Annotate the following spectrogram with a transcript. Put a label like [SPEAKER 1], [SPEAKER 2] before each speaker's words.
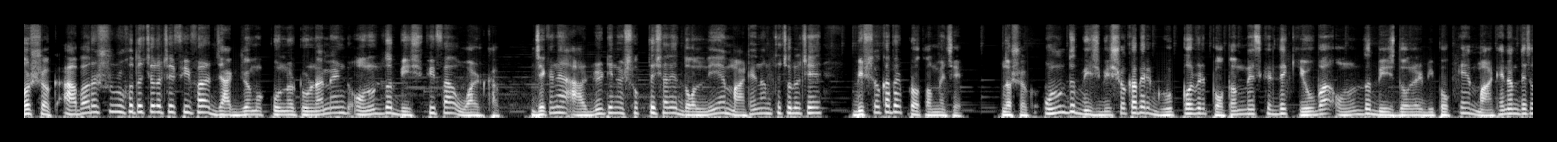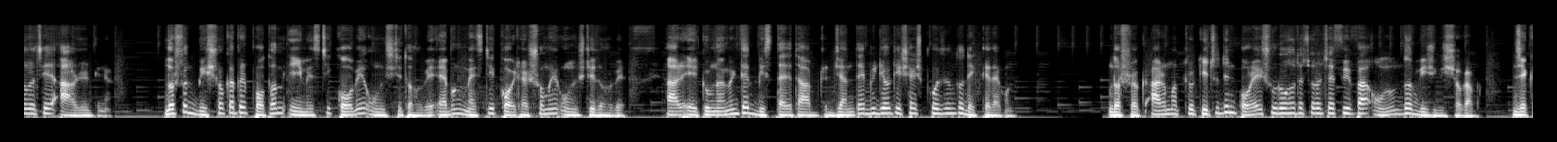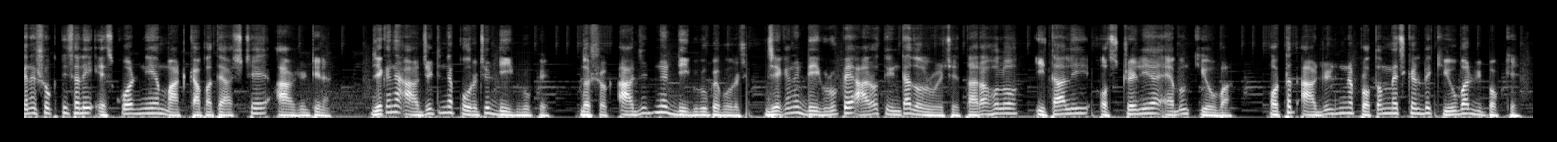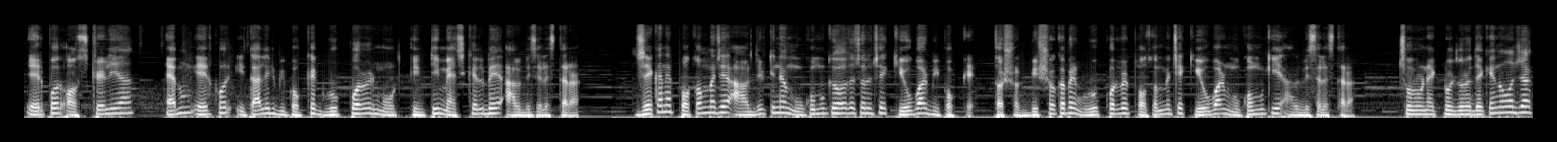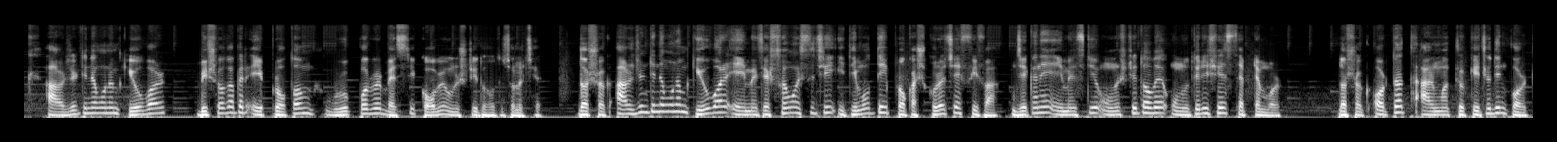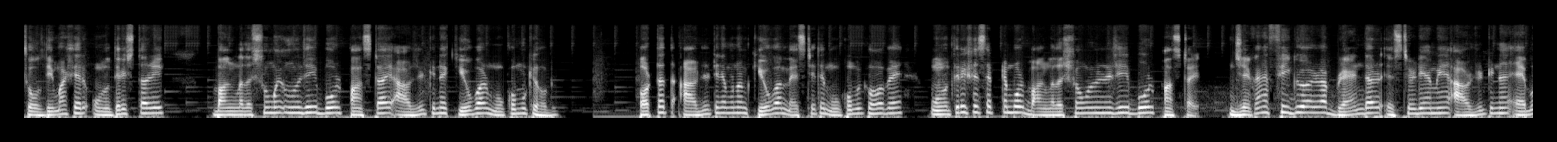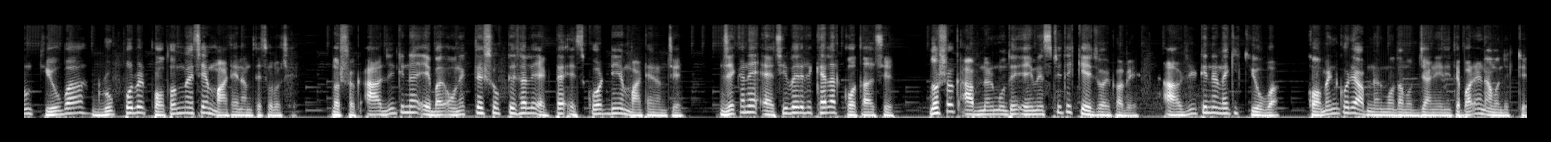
[SPEAKER 1] দর্শক, আবারও শুরু হতে চলেছে ফিফার জাঁকজমকপূর্ণ টুর্নামেন্ট অনূর্ধ্ব বিশ ফিফা ওয়ার্ল্ড কাপ যেখানে আর্জেন্টিনার শক্তিশালী দল নিয়ে মাঠে নামতে চলেছে বিশ্বকাপের প্রথম ম্যাচে। দর্শক, অনূর্ধ্ব বিশ বিশ্বকাপের গ্রুপ পর্বের প্রথম ম্যাচ খেলতে কিউবা অনূর্ধ্ব বিশ দলের বিপক্ষে মাঠে নামতে চলেছে আর্জেন্টিনা। দর্শক, বিশ্বকাপের প্রথম এই ম্যাচটি কবে অনুষ্ঠিত হবে এবং ম্যাচটি কয়টার সময় অনুষ্ঠিত হবে? আর এই টুর্নামেন্টের বিস্তারিত আপডেট জানতে ভিডিওটি শেষ পর্যন্ত দেখতে থাকুন। দর্শক, আর মাত্র কিছুদিন পরে শুরু হতে চলেছে ফিফা অনূর্ধ্ব বিশ বিশ্বকাপ, যেখানে শক্তিশালী স্কোয়াড নিয়ে মাঠ কাঁপাতে আসছে আর্জেন্টিনা, যেখানে আর্জেন্টিনা পড়েছে ডি গ্রুপে দর্শক, আর্জেন্টিনা ডি গ্রুপে পড়েছে, যেখানে ডি গ্রুপে আরও তিনটা দল রয়েছে, তারা হলো ইতালি, অস্ট্রেলিয়া এবং কিউবা। অর্থাৎ আর্জেন্টিনা প্রথম ম্যাচ খেলবে কিউবার বিপক্ষে, এরপর অস্ট্রেলিয়া এবং এরপর ইতালির বিপক্ষে গ্রুপ পর্বের মোট তিনটি ম্যাচ খেলবে আলবিসেলেস্তারা। যেখানে প্রথম ম্যাচে আর্জেন্টিনা মুখোমুখি হতে চলেছে কিউবার বিপক্ষে। দর্শক, বিশ্বকাপের গ্রুপ পর্বের প্রথম ম্যাচে কিউবার মুখোমুখি আলবিসেলেস্তারা চলুন এক নজরে দেখে নেওয়া যাক, আর্জেন্টিনা বনাম কিউবার বিশ্বকাপের এই প্রথম গ্রুপ পর্বের ম্যাচটি কবে অনুষ্ঠিত হতে চলেছে। দর্শক, আর্জেন্টিনা বনাম কিউবার এই ম্যাচের সময়সূচি ইতিমধ্যেই প্রকাশ করেছে ফিফা, যেখানে এই ম্যাচটি অনুষ্ঠিত হবে উনত্রিশে সেপ্টেম্বর। দর্শক, অর্থাৎ আর মাত্র কিছুদিন পর চলতি মাসের উনত্রিশ তারিখ, বাংলাদেশ সময় অনুযায়ী ভোর পাঁচটায় আর্জেন্টিনা কিউবার মুখোমুখি হবে। অর্থাৎ আর্জেন্টিনা বনাম কিউবা ম্যাচটিতে মুখোমুখি হবে উনত্রিশে সেপ্টেম্বর বাংলাদেশ সময় অনুযায়ী ভোর পাঁচটায়, যেখানে ফিগুয়াররা ব্র্যান্ডার স্টেডিয়ামে আর্জেন্টিনা এবং কিউবা গ্রুপ পর্বের প্রথম ম্যাচে মাঠে নামতে চলেছে। দর্শক, আর্জেন্টিনা এবার অনেকটাই শক্তিশালী একটা স্কোয়াড নিয়ে মাঠে নামছে, যেখানে অ্যাচিভারের খেলার কথা আছে। দর্শক, আপনার মধ্যে এই ম্যাচটিতে কে জয় পাবে? আর্জেন্টিনা নাকি কিউবা? কমেন্ট করে আপনার মতামত জানিয়ে দিতে পারেন আমাদেরকে।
